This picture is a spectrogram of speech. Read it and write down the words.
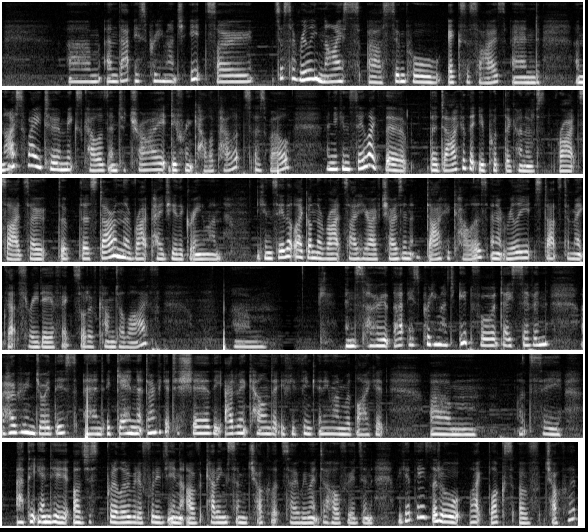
um, and that is pretty much it. So it's just a really nice uh, simple exercise and a nice way to mix colours and to try different colour palettes as well. And you can see like the the darker that you put the kind of right side, so the, the star on the right page here, the green one, you can see that like on the right side here I've chosen darker colours and it really starts to make that 3D effect sort of come to life. Um, and so that is pretty much it for day seven. I hope you enjoyed this and again don't forget to share the advent calendar if you think anyone would like it. Um, let's see at the end here I'll just put a little bit of footage in of cutting some chocolate. So we went to Whole Foods and we get these little like blocks of chocolate.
